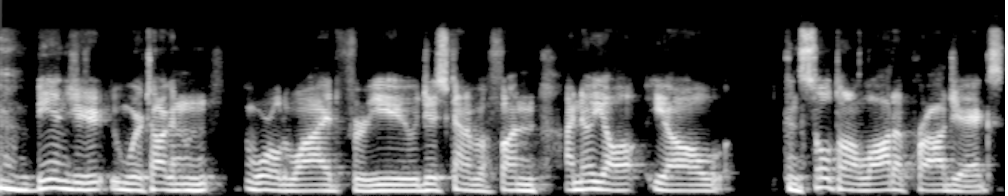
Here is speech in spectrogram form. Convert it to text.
being we're talking worldwide for you, just kind of a fun. I know y'all y'all consult on a lot of projects.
